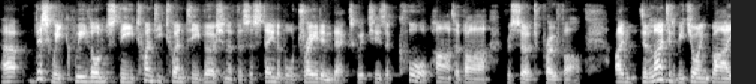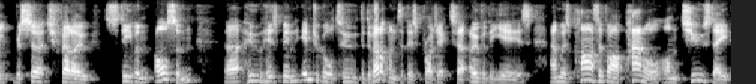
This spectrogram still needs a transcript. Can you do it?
Uh, this week, we launched the 2020 version of the Sustainable Trade Index, which is a core part of our research profile. I'm delighted to be joined by research fellow Stephen Olson, uh, who has been integral to the development of this project uh, over the years and was part of our panel on Tuesday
